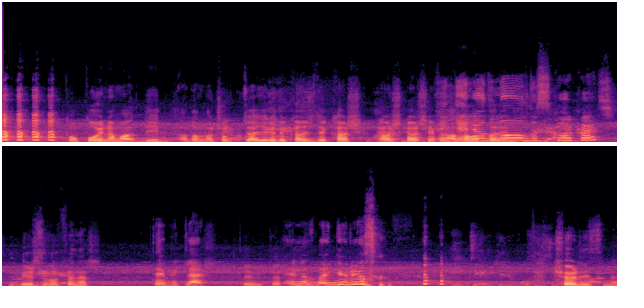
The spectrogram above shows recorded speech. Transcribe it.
Toplu oynama değil. Adamlar çok güzel geliyordu. Kaleciyle karşı, karşı karşıya e, falan geliyordu atamadılar ne yani. oldu skor kaç? 1-0 Fener. Tebrikler. Tebrikler. En azından görüyorsun. Kör değilsin ha.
